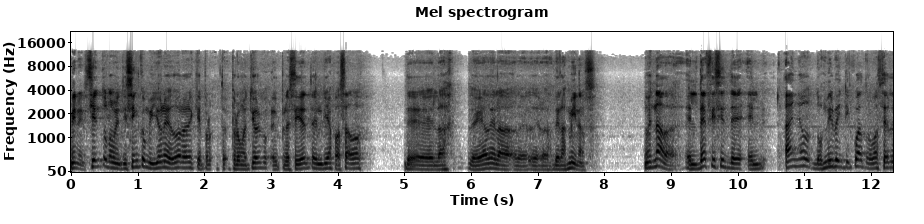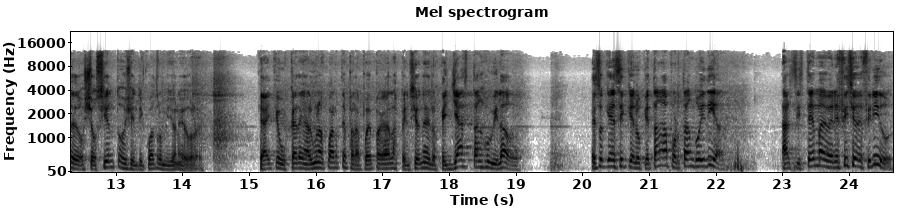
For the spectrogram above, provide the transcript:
Miren, 195 millones de dólares que prometió el, presidente el día pasado de las, de, las minas. No es nada. El déficit del año 2024 va a ser de 884 millones de dólares, que hay que buscar en alguna parte para poder pagar las pensiones de los que ya están jubilados. Eso quiere decir que los que están aportando hoy día al sistema de beneficio definido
